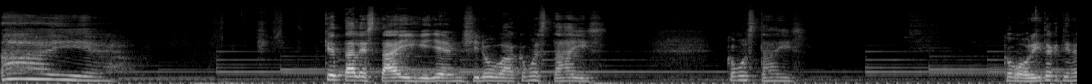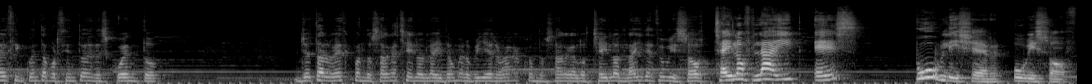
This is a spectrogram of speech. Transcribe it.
Ay. ¿Qué tal estáis, Guillem, Shiruba? ¿Cómo estáis? ¿Cómo estáis? Como ahorita que tiene el 50% de descuento. Yo tal vez cuando salga Child of Light 2 me lo pille rebajas cuando salga los Child of Light de Ubisoft. Child of Light es publisher Ubisoft.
